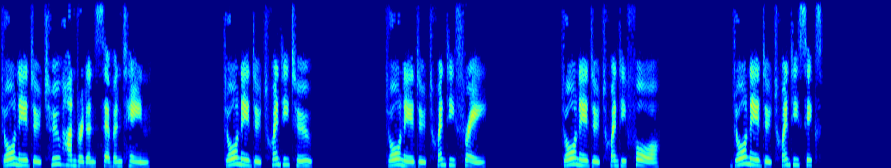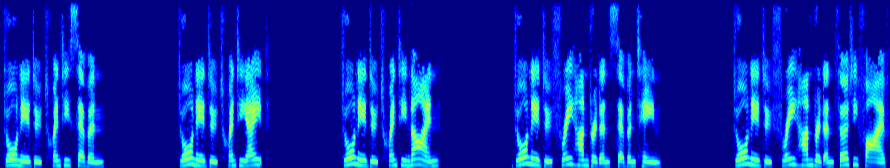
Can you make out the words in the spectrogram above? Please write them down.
Dornier 217 Dornier 22 Dornier 23 Dornier 24 Dornier 26 Dornier 27 Dornier 28 Dornier 29 Dornier 317 Dornier 335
